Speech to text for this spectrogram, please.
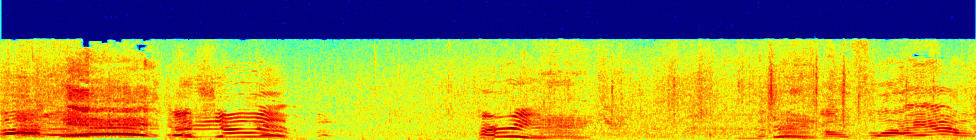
Fuck it! Go show him. Hurry. This one's gonna fly out.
